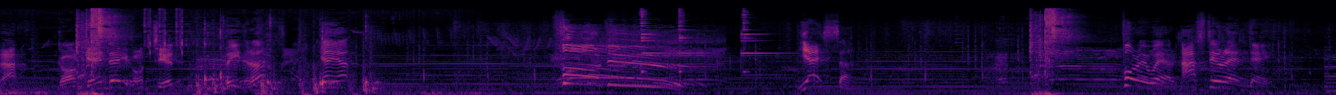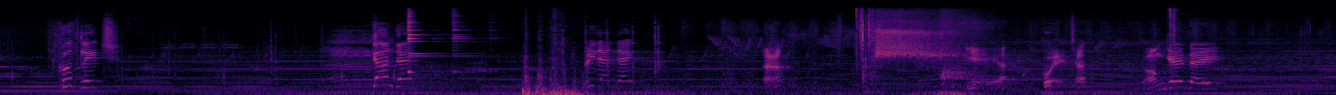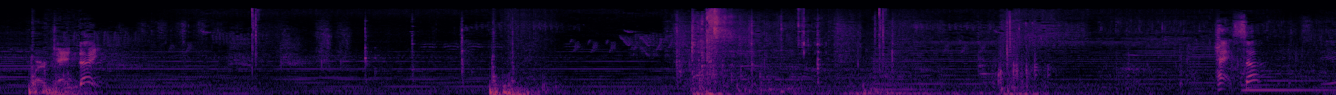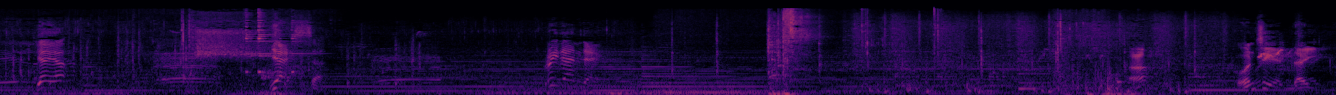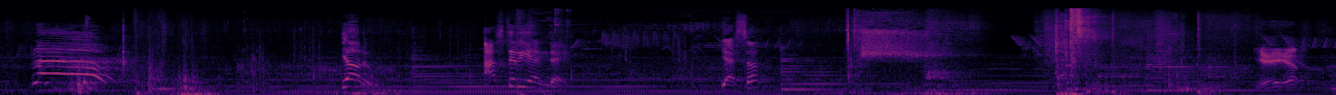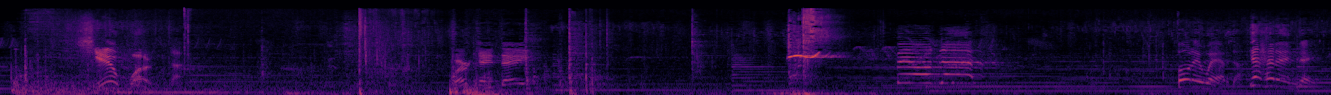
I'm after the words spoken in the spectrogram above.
Tjena! Gangende, Huntian. Vidare? Ja, ja. Får du! Yes, sir. Forward, astirende. Kutlich. Ja, ja. Yes. Ridende. Huh? Huntiende. Blow! Forward. Deherende. Peressa.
